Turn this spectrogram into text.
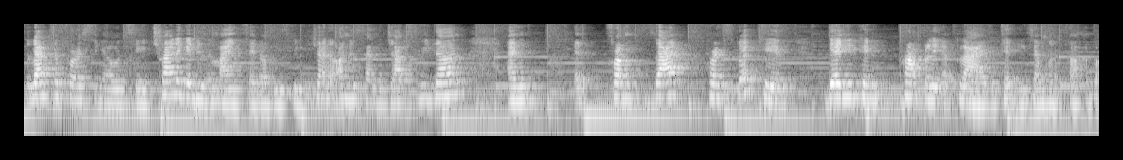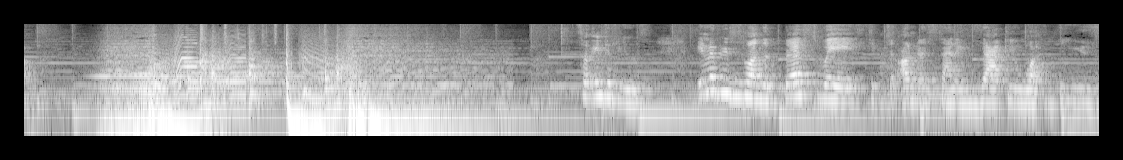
So that's the first thing I would say. Try to get in the mindset of these people. Try to understand the jobs to be done. And, and from that perspective, then you can properly apply the techniques I'm going to talk about. So interviews. Interviews is one of the best ways to, to understand exactly what these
